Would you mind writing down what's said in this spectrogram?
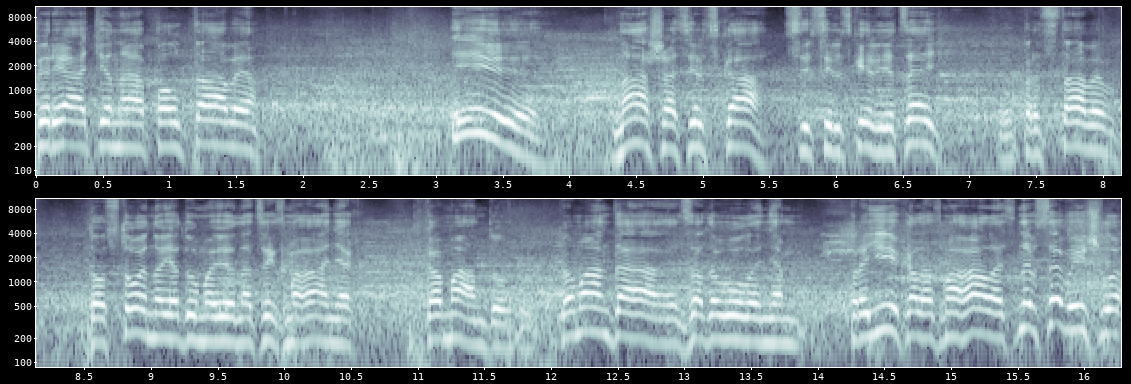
Пирятина, Полтави. І наша сільська, сільський ліцей представив достойно, я думаю, на цих змаганнях команду. Команда з задоволенням приїхала, змагалась. Не все вийшло,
